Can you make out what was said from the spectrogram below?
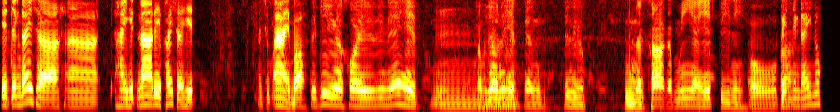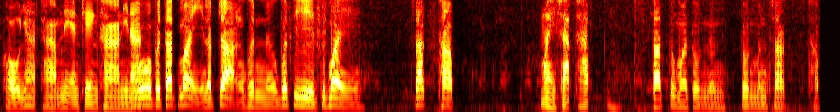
เฮ็ดจังได้ซะอ่าให้เฮ็ดนาได้ไผจะเฮ็ด ทางซุมอ้ายบ่ตะกี้ก็คอยในเฮ็ดอืมข้าพเจ้าได้เห็ดแต่เดี๋ยวนี้ก็ราคากับเมียเฮ็ดปีนี้โอ้เป็นจังไดเนาะขออนุญาตถามในอันแข่งคานี่นะโอ้ไปตัดไม้รับจ้างเพิ่นนะอุบัติเหตุไม้ซักทับไม่ซักทับ ตัดตรงมาต้นนั้นต้นมันซักทับ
